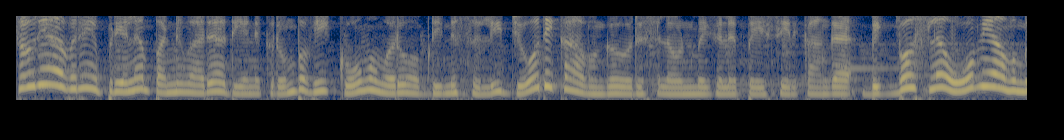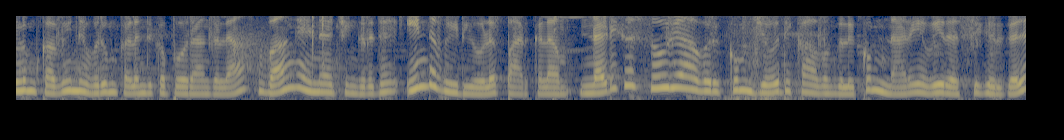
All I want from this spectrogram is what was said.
சூர்யா அவரே இப்படியெல்லாம் பண்ணுவாரு அது எனக்கு ரொம்பவே கோவம் வரும் அப்படின்னு சொல்லி ஜோதிகா அவங்க ஒரு சில உண்மைகளை பேசியிருக்காங்க. பிக் பாஸ்ல ஓவியா அவங்களும் கவின் அவரும் கலந்துக்க போறாங்களா? வாங்க என்னாச்சுங்கிறத இந்த வீடியோல பார்க்கலாம். நடிகர் சூர்யா அவருக்கும் ஜோதிகா அவங்களுக்கும் நிறையவே ரசிகர்கள்.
